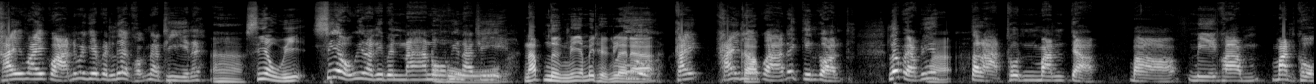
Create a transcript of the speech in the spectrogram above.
ใครไวกว่านี่ไม่ใช่เป็นเรื่องของนาทีนะอ่าเซี่ยววิเสี้ยววินาทีเป็นนาโนโอ้โหวินาทีนับหนึ่งนี่ยังไม่ถึงเลยนะออใครใครครัเร็บวกว่าได้กินก่อน แล้วแบบนี้ฮะ ตลาดทุนมันจะ อ่ามีความมั่นคง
